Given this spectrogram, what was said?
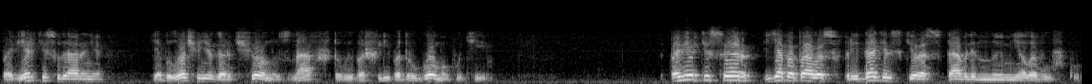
Поверьте, сударыня, я был очень огорчен, узнав, что вы пошли по другому пути. Поверьте, сэр, я попалась в предательски расставленную мне ловушку.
